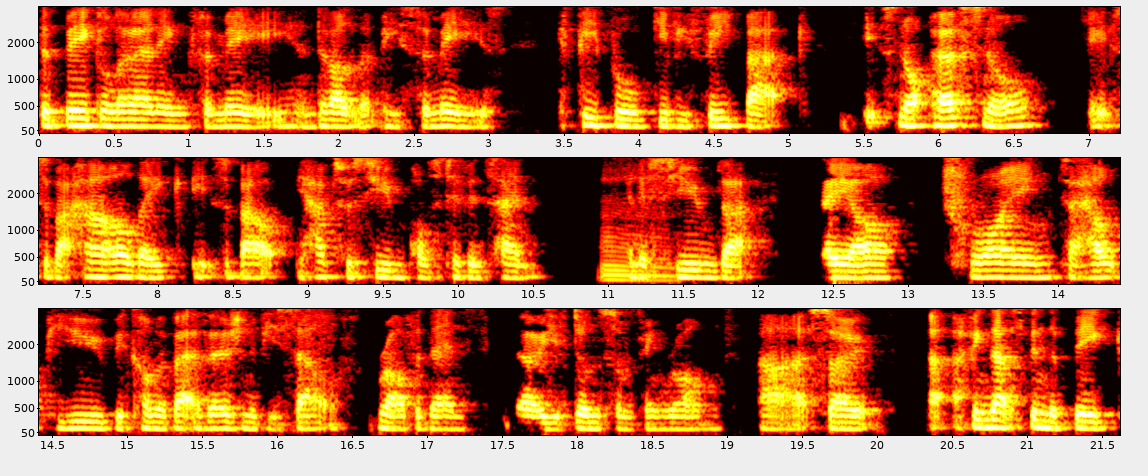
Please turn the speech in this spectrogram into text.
the big learning for me and development piece for me is if people give you feedback it's not personal it's about how they it's about you have to assume positive intent and Mm. assume that they are trying to help you become a better version of yourself rather than no you've done something wrong uh, so I I think that's been the big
